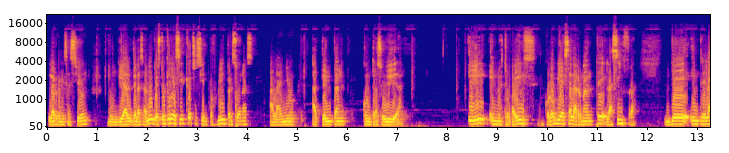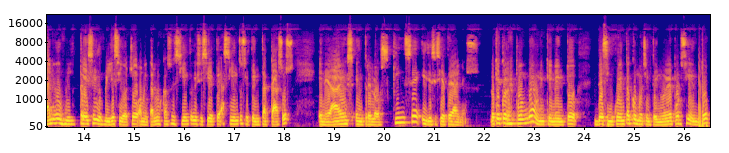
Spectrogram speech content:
la Organización Mundial de la Salud. Esto quiere decir que 800.000 personas al año atentan contra su vida. Y en nuestro país, en Colombia, es alarmante la cifra de entre el año 2013 y 2018 aumentaron los casos de 117 a 170 casos en edades entre los 15 y 17 años, lo que corresponde a un incremento de 50,89%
